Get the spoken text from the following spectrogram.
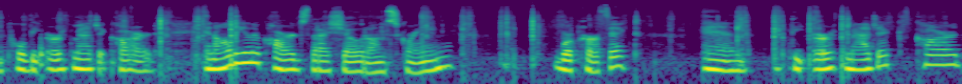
pulled the Earth Magic card, and all the other cards that I showed on screen were perfect. And the Earth Magic card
